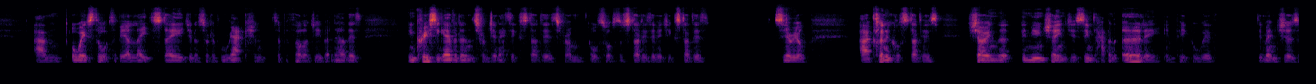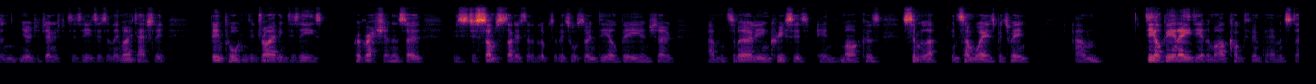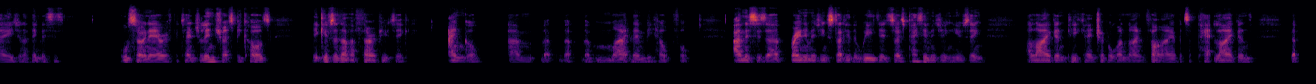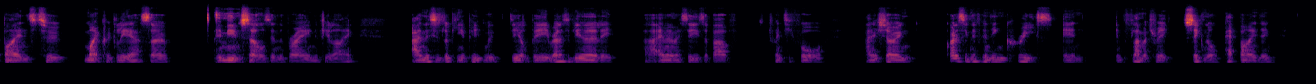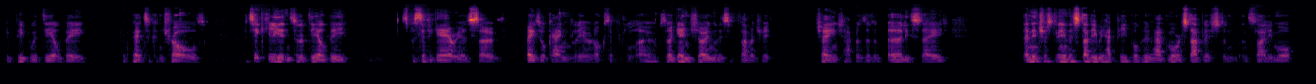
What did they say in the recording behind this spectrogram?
Um, always thought to be a late stage and a sort of reaction to pathology, but now there's increasing evidence from genetic studies, from all sorts of studies, imaging studies, serial uh, clinical studies showing that immune changes seem to happen early in people with dementias and neurodegenerative diseases, and they might actually be important in driving disease progression. And so, this is just some studies that have looked at this also in DLB and shown um, some early increases in markers similar in some ways between um, DLB and AD at the mild cognitive impairment stage. And I think this is also an area of potential interest because it gives another therapeutic angle um, that, that, that might then be helpful. And this is a brain imaging study that we did. So it's PET imaging using a ligand PK11195. It's a PET ligand that binds to microglia, so immune cells in the brain, if you like. And this is looking at people with DLB relatively early, uh, MMSEs above 24, and it's showing quite a significant increase in inflammatory signal, PET binding, in people with DLB compared to controls, particularly in sort of DLB specific areas, so basal ganglia and occipital lobe. So again, showing that this inflammatory change happens at an early stage. And interestingly, in this study, we had people who had more established and, and slightly more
